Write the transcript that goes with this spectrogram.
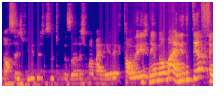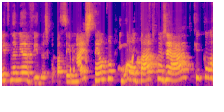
nossas vidas nos últimos anos de uma maneira que talvez nem o meu marido tenha feito na minha vida. Acho que eu passei mais tempo em contato com o GA que.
